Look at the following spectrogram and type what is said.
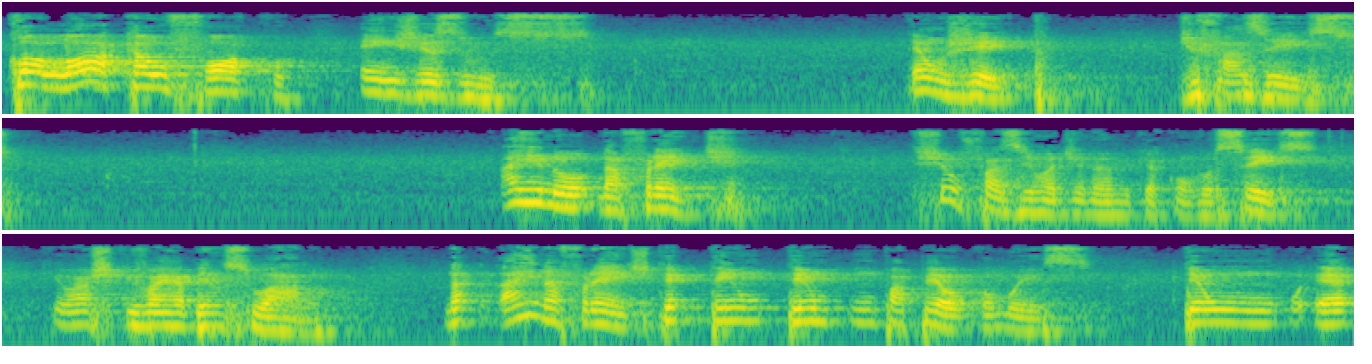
Coloca o foco em Jesus. É um jeito de fazer isso. Aí no, na frente, deixa eu fazer uma dinâmica com vocês, eu acho que vai abençoá-lo. aí na frente tem, tem, um, tem um, papel como esse. Tem um, é,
